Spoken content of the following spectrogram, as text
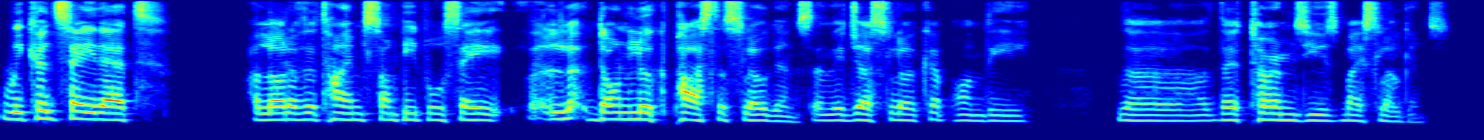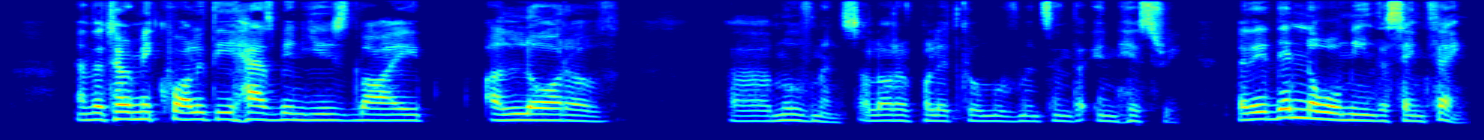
We could say that a lot of the time some people say don't look past the slogans and they just look upon the the the terms used by slogans and the term equality has been used by a lot of uh, movements a lot of political movements in the in history but they didn't all mean the same thing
